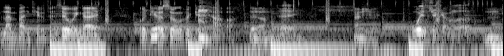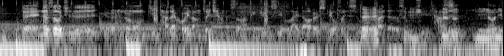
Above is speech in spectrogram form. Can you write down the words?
篮板天分，所以我应该我第二顺位会给他吧？对啊，对。那你呢？我也是选 Kevin Love。嗯，对，那时候其实有人很多人忘记他在灰狼最强的时候，他平均是有来到二十六分、十五分的数据。他是，是你如果你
